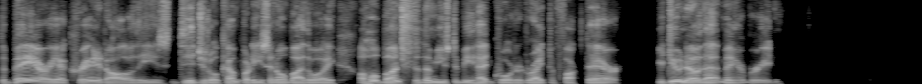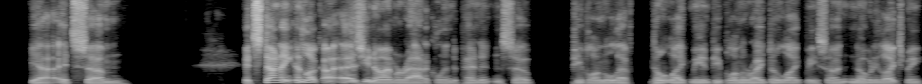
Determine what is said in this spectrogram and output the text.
the Bay Area created all of these digital companies, and oh, by the way, a whole bunch of them used to be headquartered right the fuck there. You do know that, Mayor Breed. Yeah, it's um, it's stunning. And look, as you know, I'm a radical independent, and so people on the left don't like me, and people on the right don't like me, so nobody likes me.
